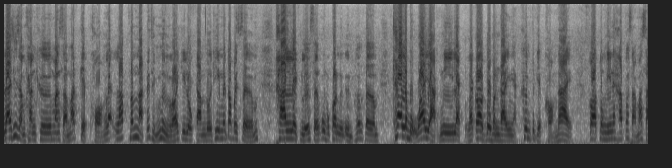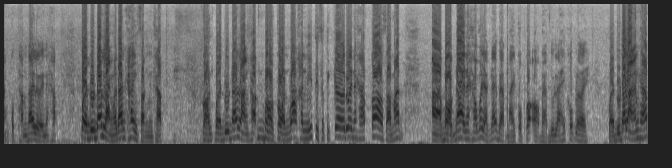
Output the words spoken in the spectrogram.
และที่สำคัญคือมันสามารถเก็บของและรับน้ำหนักได้ถึง 100 กิโลกรัมโดยที่ไม่ต้องไปเสริมคานเหล็ก หรือเสริมอุปกรณ์อื่นๆ เพิ่มเติม แค่ระบุว่าอยากมีแหลกแล้วก็ตัวบันไดเนี่ยขึ้นไปเก็บของได้ ก็ตรงนี้นะครับก็สามารถสั่งกบทำได้เลยนะครับ เปิดดูด้านหลังและด้านข้างอีกฝั่งหนึ่งครับ ก่อนเปิดดูด้านหลังครับ บอกก่อนว่าคันนี้ติดสติกเกอร์ด้วยนะครับ ก็สามารถอาบอกได้นะครับ ว่าอยากได้แบบไหนกบก็ออกแบบดูแลให้ครบเลย เปิดดูด้านหลังกันครับ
